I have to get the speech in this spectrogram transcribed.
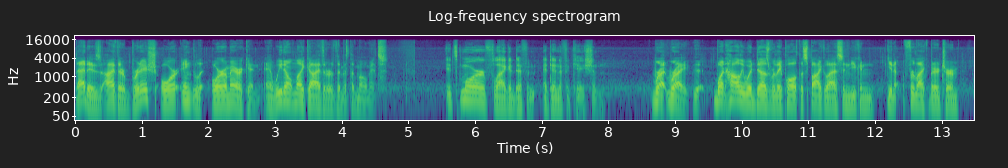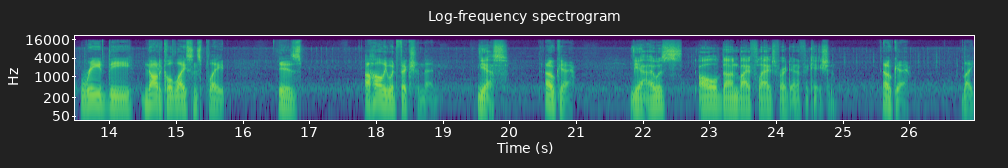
That is either British or England or American, and we don't like either of them at the moment. It's more flag identification. Right, right. What Hollywood does, where they pull out the spyglass and you can, you know, for lack of a better term, read the nautical license plate, is a Hollywood fiction. Then, Yes. okay, Yeah, it was all done by flags for identification. okay. Like,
